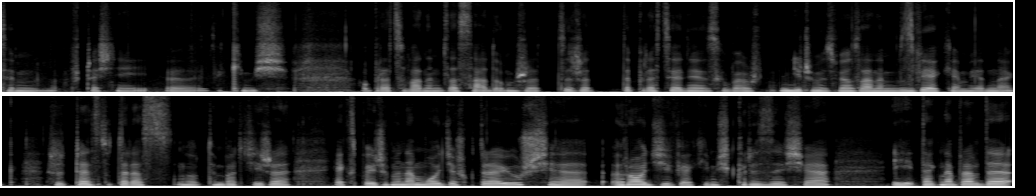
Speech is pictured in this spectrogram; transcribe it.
tym wcześniej e, jakimś opracowanym zasadom, że, że depresja nie jest chyba już niczym związanym z wiekiem jednak. Że często teraz, no tym bardziej, że jak spojrzymy na młodzież, która już się rodzi w jakimś kryzysie i tak naprawdę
